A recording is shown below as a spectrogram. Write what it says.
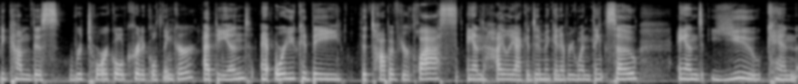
become this rhetorical critical thinker at the end or you could be the top of your class and highly academic and everyone thinks so and you can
